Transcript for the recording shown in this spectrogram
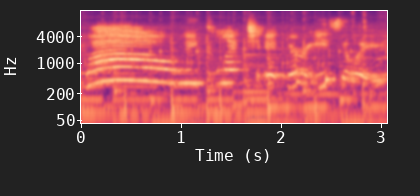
wow, we collect it very easily.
